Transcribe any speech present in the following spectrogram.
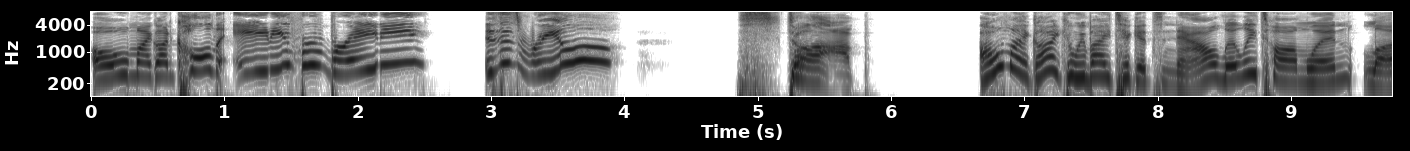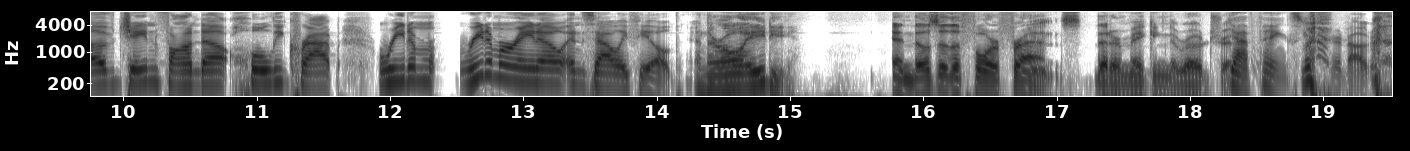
Oh my God. Called 80 for Brady? Is this real? Stop. Oh my God. Can we buy tickets now? Lily Tomlin, Love, Jane Fonda, holy crap, Rita, Rita Moreno, and Sally Field. And they're all 80. and those are the four friends that are making the road trip. Yeah, thanks, Junior Dog.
